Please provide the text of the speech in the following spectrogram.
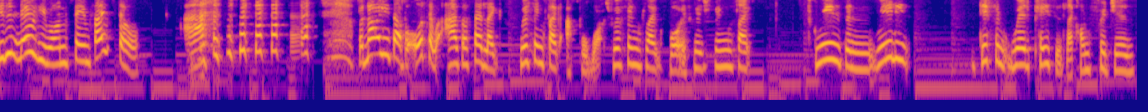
you didn't know if you were on the same site still. but not only that, but also, as I said, like with things like Apple Watch, with things like voice, with things like screens and really different weird places, like on fridges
